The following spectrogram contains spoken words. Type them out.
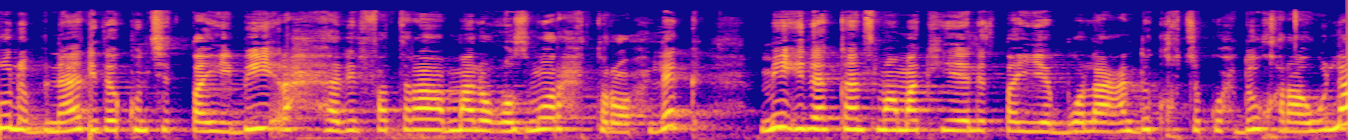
البنات إذا كنتي طيبي راح هذه الفترة malheureusement راح تروح لك. mais إذا كانت ماماك هي اللي طيب ولا عندك أختك وحده أخرى ولا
